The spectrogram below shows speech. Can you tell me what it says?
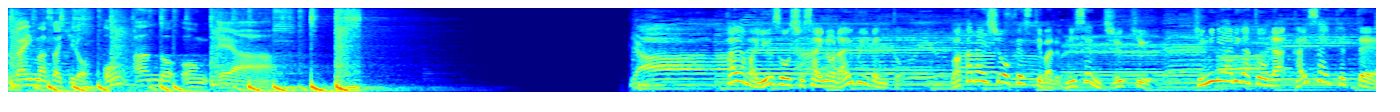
中居正広オンオンエア。加山雄三主催のライブイベント若大将フェスティバル2019君にありがとうが開催決定。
